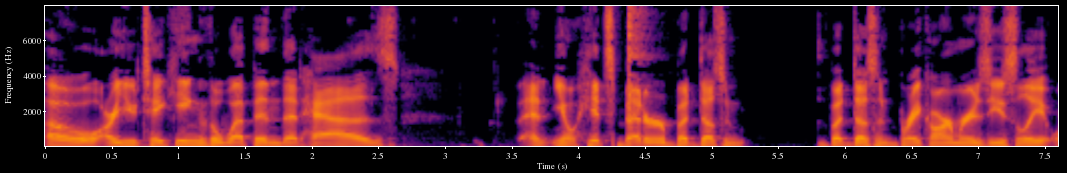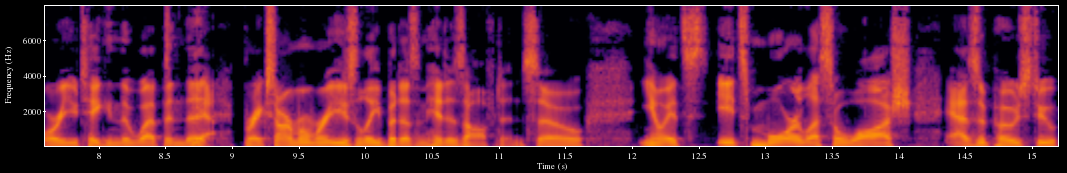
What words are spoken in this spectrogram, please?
oh, are you taking the weapon that has and you know hits better but doesn't but doesn't break armor as easily, or are you taking the weapon that Yeah. breaks armor more easily but doesn't hit as often? So, you know, it's it's more or less a wash as opposed to,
